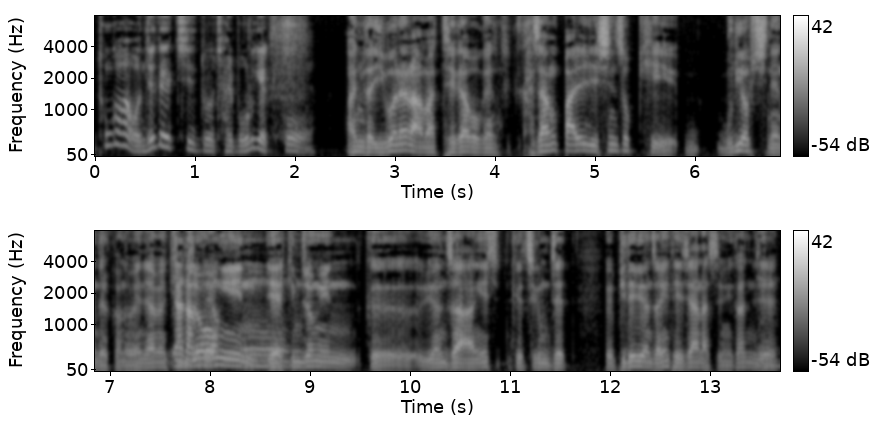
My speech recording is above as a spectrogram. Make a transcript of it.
통과가 언제 될지도 잘 모르겠고 아닙니다. 이번에는 아마 제가 보기엔 가장 빨리 신속히 무- 무리 없이 진행될 겁니다. 왜냐하면? 김종인 어. 예 김종인 그 위원장이 그 지금 이제 그 비대위원장이 되지 않았습니까? 이제 음.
